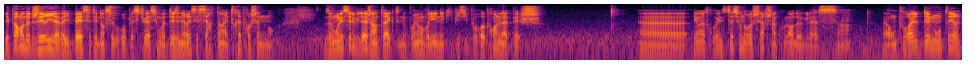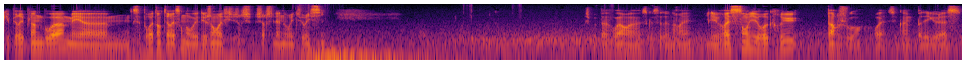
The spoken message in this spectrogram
Les parents de Jerry la veille baisse étaient dans ce groupe. La situation va dégénérer, c'est certain, et très prochainement. Nous avons laissé le village intact. Nous pourrions envoyer une équipe ici pour reprendre la pêche. Euh, et on a trouvé une station de recherche, un couloir de glace. Alors on pourrait le démonter et récupérer plein de bois, mais euh, ça pourrait être intéressant d'envoyer des gens chercher de la nourriture ici. Je peux pas voir euh, ce que ça donnerait. Il est vrai 100 vivres crus par jour. Ouais, c'est quand même pas dégueulasse.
